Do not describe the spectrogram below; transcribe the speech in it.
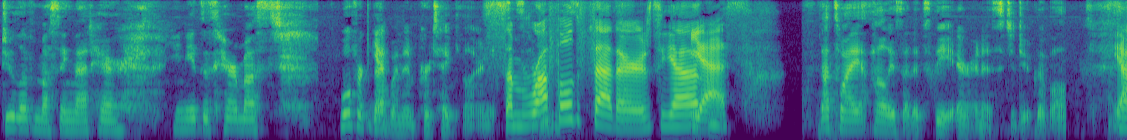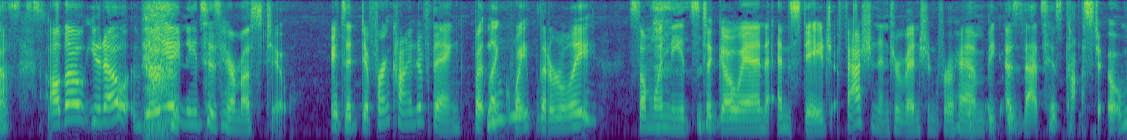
Do love mussing that hair. He needs his hair mussed. Wulfric Yeah. Bedwyn in particular. Needs Some his hair ruffled feathers. Yeah. yes. That's why Holly said it's the Aranist to Duke of all. Yes. Although, you know, Villiers needs his hair mussed too. It's a different kind of thing, but like Mhm. quite literally, someone needs to go in and stage a fashion intervention for him because that's his costume.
